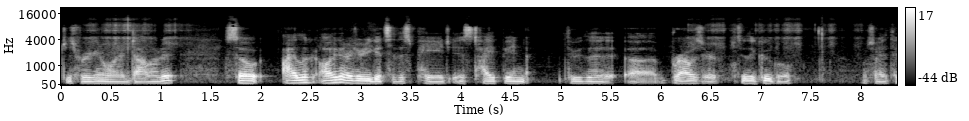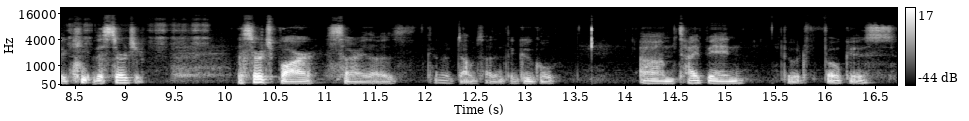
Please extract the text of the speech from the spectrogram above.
just where you're gonna want to download it. So I look. All you gotta do to get to this page is type in through the uh, browser, through the Google. I'm sorry, the, the search, the search bar. Sorry, that was kind of dumb, so I didn't Google. Um, type in, if it would focus,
